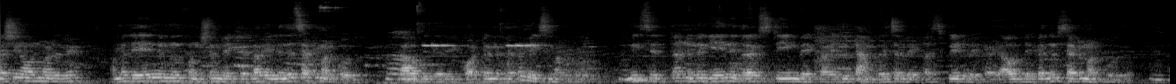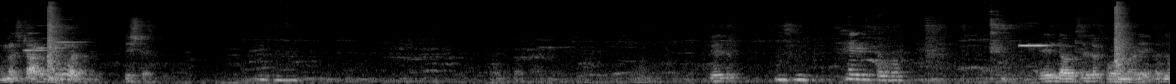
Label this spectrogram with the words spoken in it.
ಮಷಿನ್ ಆನ್ ಮಾಡಿದ್ರೆ ಆಮೇಲೆ ಏನು ನಿಮ್ಮ ಫಂಕ್ಷನ್ ಬೇಕಿಲ್ಲ ಇಲ್ಲಿಂದ ಸೆಟ್ ಮಾಡ್ಬೋದು. ಯಾವ್ದಿದೆ ರೀ ಕಾಟನ್ ಇರ್ಬೇಕು ಮಿಕ್ಸ್ ಮಾಡ್ಬೋದು. ಮಿಕ್ಸ್ ಇತ್ತ ನಿಮಗೆ ಏನು ಇದ್ರಾಗ ಸ್ಟೀಮ್ ಬೇಕಾ ಇದು ಟೆಂಪ್ರೇಚರ್ ಬೇಕಾ ಸ್ಪೀಡ್ ಬೇಕಾ ಯಾವ್ದು ಬೇಕಾದ್ರೆ ನೀವು ಸೆಟ್ ಮಾಡ್ಬೋದು. ಆಮೇಲೆ ಸ್ಟಾರ್ಟ್ ಮಾಡಿ ಇಷ್ಟೇ. ಹೇಳ್ರಿ. ಏನ್ ಡೌಟ್ಸ್ ಇದ್ರೆ ಫೋನ್ ಮಾಡಿ. ಅದು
